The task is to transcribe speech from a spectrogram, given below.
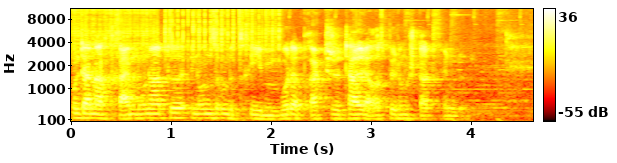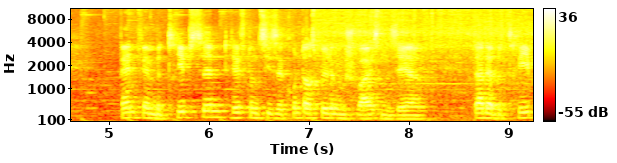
und danach drei Monate in unseren Betrieben, wo der praktische Teil der Ausbildung stattfindet. Während wir im Betrieb sind, hilft uns diese Grundausbildung im Schweißen sehr, da der Betrieb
